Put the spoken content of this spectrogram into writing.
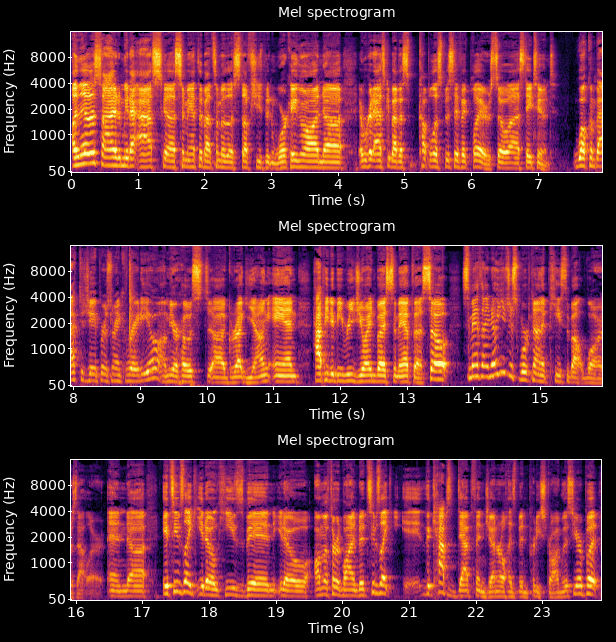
on the other side, I'm going to ask uh, Samantha about some of the stuff she's been working on, uh, and we're going to ask about a couple of specific players. So uh, stay tuned. Welcome back to Japers Rink Radio. I'm your host, uh, Greg Young, and happy to be rejoined by Samantha. So, Samantha, I know you just worked on a piece about Lars Eller, and uh, it seems like you know he's been you know on the third line, but it seems like eh, the Caps' depth in general has been pretty strong this year. But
